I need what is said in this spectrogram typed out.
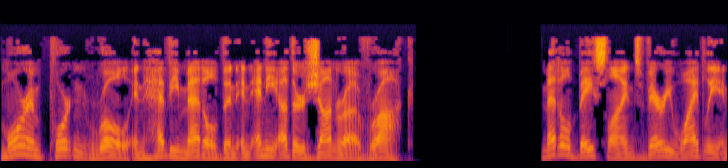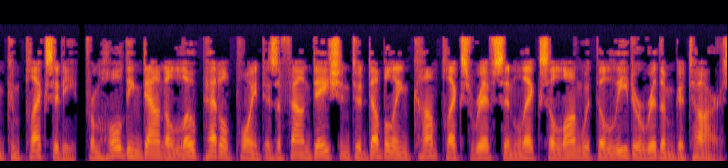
more important role in heavy metal than in any other genre of rock. Metal basslines vary widely in complexity, from holding down a low pedal point as a foundation to doubling complex riffs and licks along with the lead or rhythm guitars.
